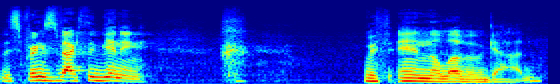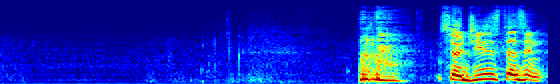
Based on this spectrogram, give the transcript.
This brings us back to the beginning within the love of God. so Jesus doesn't,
